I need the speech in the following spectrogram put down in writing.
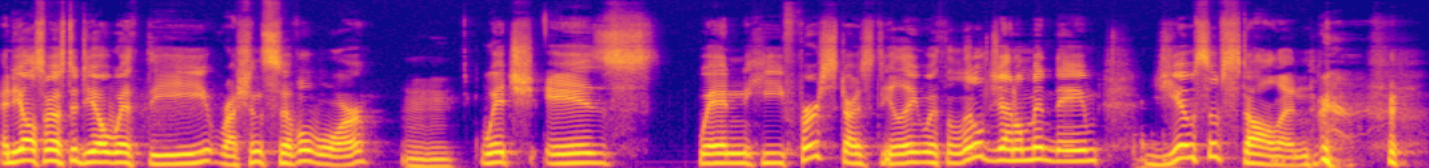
And he also has to deal with the Russian Civil War, which is when he first starts dealing with a little gentleman named Joseph Stalin,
